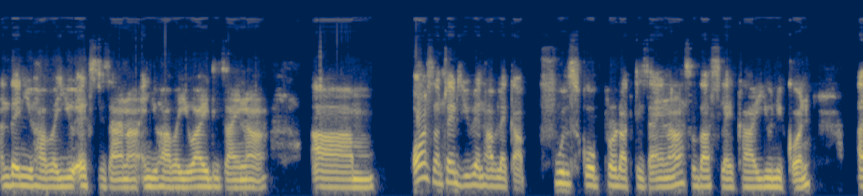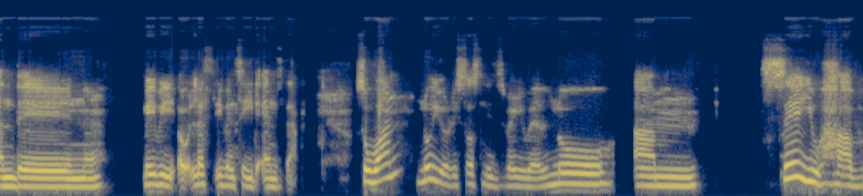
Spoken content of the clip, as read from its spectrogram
and then you have a UX designer, and you have a UI designer. Um, or sometimes you even have like a full scope product designer so that's like a unicorn and then maybe oh, let's even say it ends there so one know your resource needs very well know um say you have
